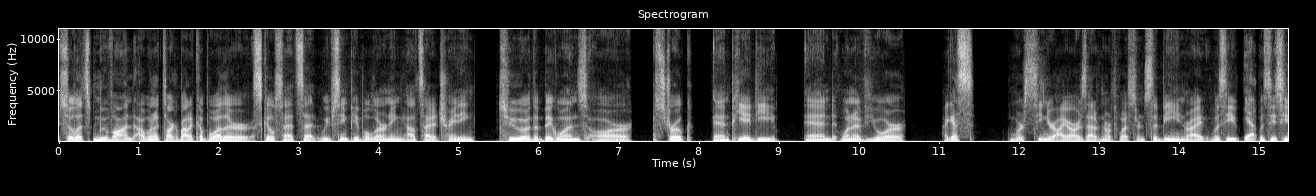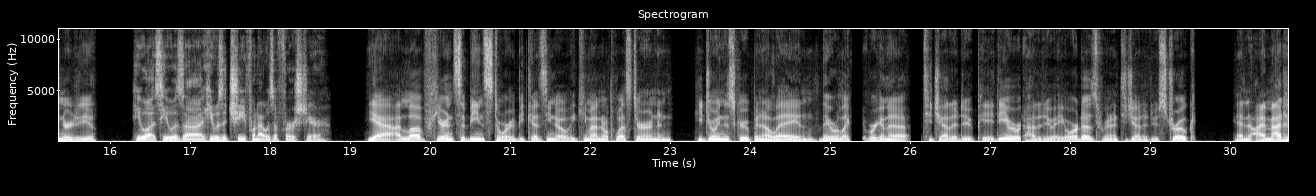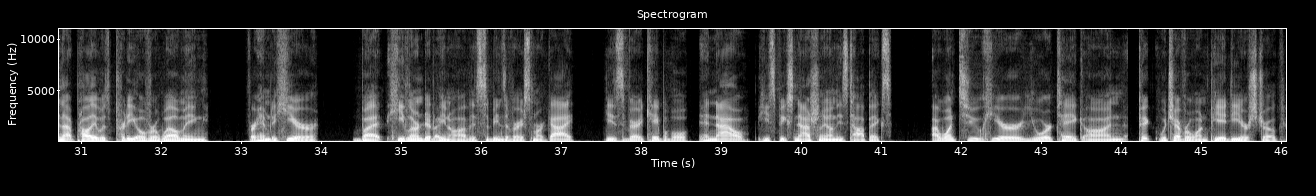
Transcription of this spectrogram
So let's move on. I want to talk about a couple other skill sets that we've seen people learning outside of training. Two of the big ones are stroke and PAD. And one of your, I guess, more senior IRs out of Northwestern, Sabeen, right? Was he? Yeah. Was he senior to you? He was. He was. Uh, he was a chief when I was a first year. Yeah, I love hearing Sabeen's story because, you know, he came out of Northwestern and he joined this group in LA and they were like, we're going to teach you how to do PAD, or how to do aortas, we're going to teach you how to do stroke. And I imagine that probably was pretty overwhelming for him to hear, but he learned it. You know, obviously, Sabeen's a very smart guy, he's very capable. And now he speaks nationally on these topics. I want to hear your take on pick whichever one, PAD or stroke.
